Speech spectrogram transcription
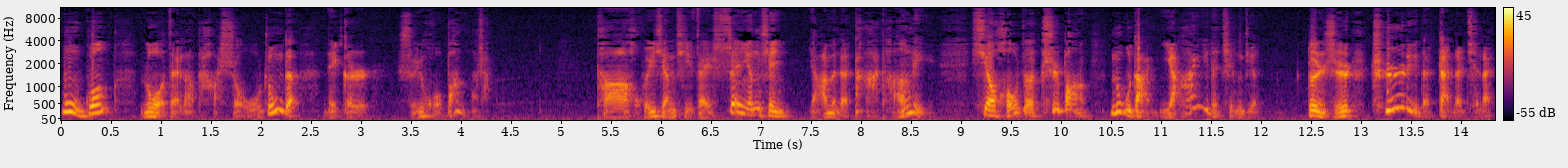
目光落在了他手中的那根水火棒上，他回想起在山阳县衙门的大堂里，小猴子吃棒怒打衙役的情景，顿时吃力的站了起来，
